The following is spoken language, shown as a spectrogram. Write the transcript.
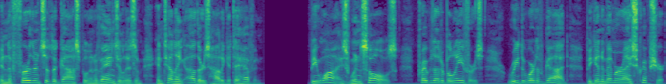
in the furtherance of the gospel and evangelism in telling others how to get to heaven. Be wise, win souls, pray with other believers, read the Word of God, begin to memorize Scripture,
